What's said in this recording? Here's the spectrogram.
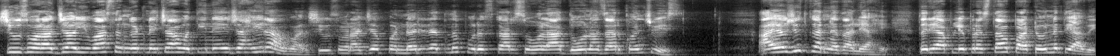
शिवस्वराज्य युवा संघटनेच्या वतीने जाहीर आव्हान. शिवस्वराज्य पंढरीरत्न पुरस्कार सोहळा दोन हजार पंचवीस आयोजित करण्यात आले आहे. तरी आपले प्रस्ताव पाठवण्यात यावे.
